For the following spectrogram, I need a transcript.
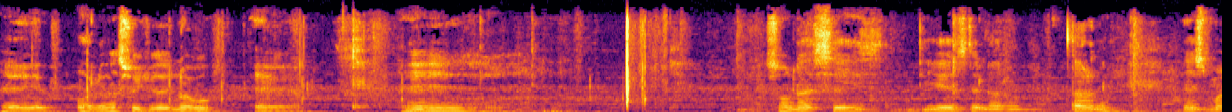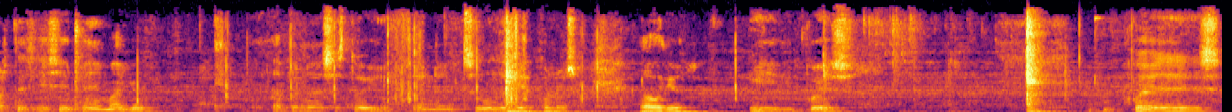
Eh, hola, soy yo de nuevo. Eh, eh, son las 6:10 de la tarde. Es martes 17 de mayo. Apenas estoy en el segundo día con los audios. Y pues. Pues.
